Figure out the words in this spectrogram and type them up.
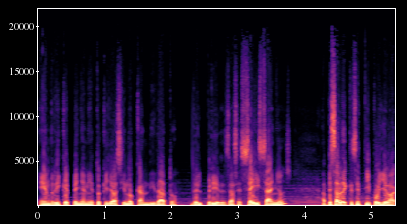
Enrique Peña Nieto, que lleva siendo candidato del PRI desde hace seis años, a pesar de que ese tipo lleva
